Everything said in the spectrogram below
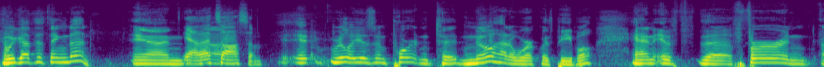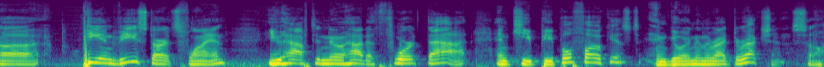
And we got the thing done. And Yeah, that's uh, awesome. it really is important to know how to work with people. And if the fur and uh, P and V starts flying, you have to know how to thwart that and keep people focused and going in the right direction. So,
